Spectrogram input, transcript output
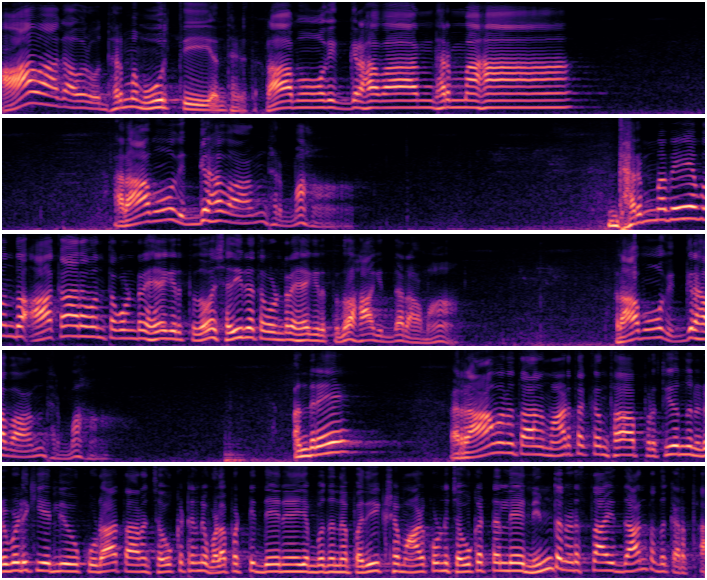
ಆವಾಗ ಅವರು ಧರ್ಮಮೂರ್ತಿ ಅಂತ ಹೇಳ್ತಾರೆ. ರಾಮೋ ವಿಗ್ರಹವಾನ್ ಧರ್ಮ. ರಾಮೋ ವಿಗ್ರಹವಾನ್ ಧರ್ಮ. ಧರ್ಮವೇ ಒಂದು ಆಕಾರವನ್ನು ತಗೊಂಡ್ರೆ ಹೇಗಿರ್ತದೋ, ಶರೀರ ತಗೊಂಡ್ರೆ ಹೇಗಿರ್ತದೋ ಹಾಗಿದ್ದ ರಾಮ. ರಾಮೋ ವಿಗ್ರಹವಾನ್ ಧರ್ಮ. ಅಂದರೆ ರಾಮನು ತಾನು ಮಾಡ್ತಕ್ಕಂಥ ಪ್ರತಿಯೊಂದು ನಡವಳಿಕೆಯಲ್ಲಿಯೂ ಕೂಡ ತಾನು ಚೌಕಟ್ಟನ್ನು ಒಳಪಟ್ಟಿದ್ದೇನೆ ಎಂಬುದನ್ನು ಪರೀಕ್ಷೆ ಮಾಡಿಕೊಂಡು ಚೌಕಟ್ಟಲ್ಲೇ ನಿಂತು ನಡೆಸ್ತಾ ಇದ್ದ ಅಂತ ಅದಕ್ಕೆ ಅರ್ಥ.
